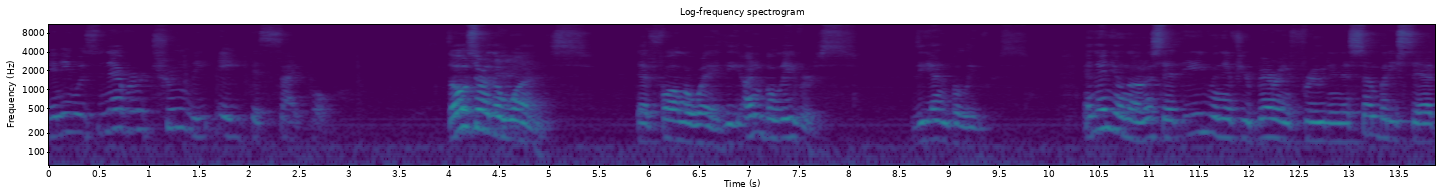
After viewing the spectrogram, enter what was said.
and he was never truly a disciple. Those are the ones that fall away, the unbelievers. The unbelievers. And then you'll notice that even if you're bearing fruit, and as somebody said,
